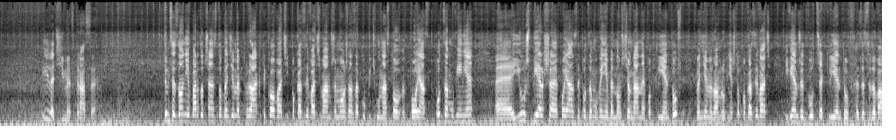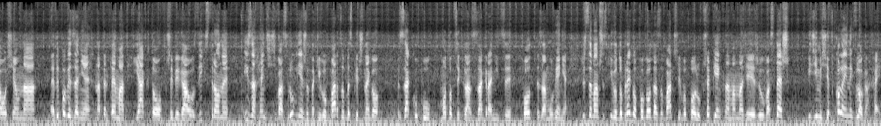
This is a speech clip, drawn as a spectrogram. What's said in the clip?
i lecimy w trasę. W tym sezonie bardzo często będziemy praktykować i pokazywać Wam, że można zakupić u nas to pojazd pod zamówienie. E, już pierwsze pojazdy pod zamówienie będą ściągane pod klientów. Będziemy Wam również to pokazywać i wiem, że dwóch, trzech klientów zdecydowało się na wypowiedzenie na ten temat, jak to przebiegało z ich strony i zachęcić Was również do takiego bardzo bezpiecznego zakupu motocykla z zagranicy pod zamówienie. Życzę Wam wszystkiego dobrego, pogoda, zobaczcie w Opolu przepiękna, mam nadzieję, że u Was też. Widzimy się w kolejnych vlogach, hej!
